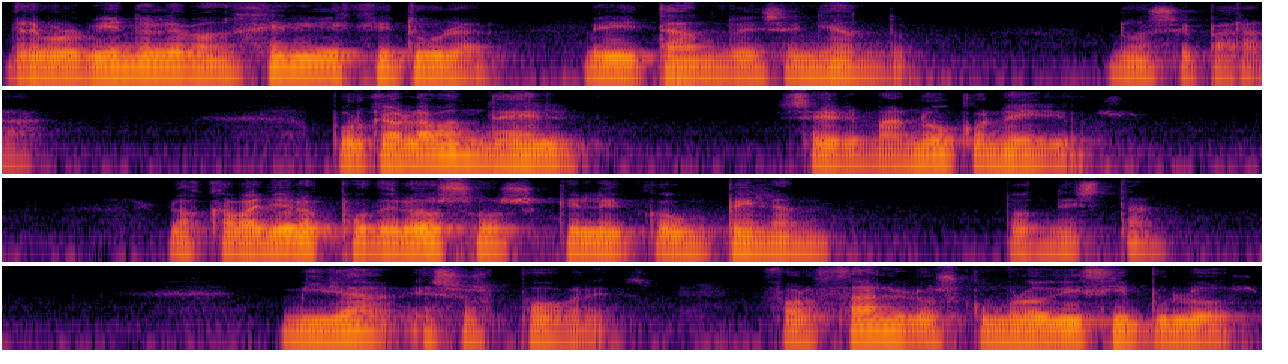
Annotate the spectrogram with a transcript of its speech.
revolviendo el Evangelio y Escritura, meditando, enseñando, no se parará. Porque hablaban de él, se hermanó con ellos. Los caballeros poderosos que le compelan, ¿dónde están? Mirad esos pobres, forzadlos como los discípulos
